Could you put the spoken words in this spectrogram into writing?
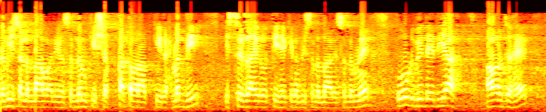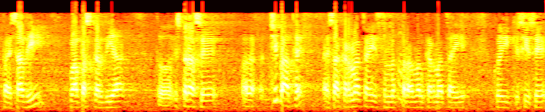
نبی صلی اللہ علیہ وسلم کی شفقت اور آپ کی رحمت بھی اس سے ظاہر ہوتی ہے کہ نبی صلی اللہ علیہ وسلم نے اونٹ بھی دے دیا اور جو ہے پیسہ بھی واپس کر دیا۔ تو اس طرح سے اچھی بات ہے۔ ایسا کرنا چاہیے، سنت پر عمل کرنا چاہیے۔ کوئی کسی سے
